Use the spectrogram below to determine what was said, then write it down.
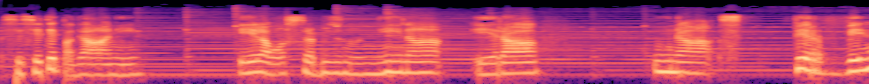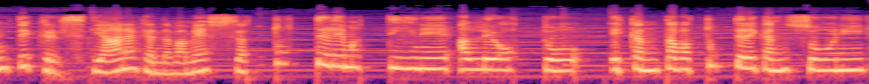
Se siete pagani e la vostra bisnonnina era una fervente cristiana che andava messa tutte le mattine alle 8 e cantava tutte le canzoni,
